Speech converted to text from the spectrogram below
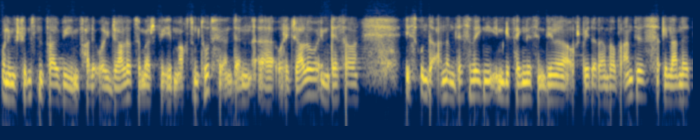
und im schlimmsten Fall, wie im Falle Origalo zum Beispiel, eben auch zum Tod führen. Denn äh, Origalo in Dessau ist unter anderem deswegen im Gefängnis, in dem er auch später dann verbrannt ist, gelandet,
